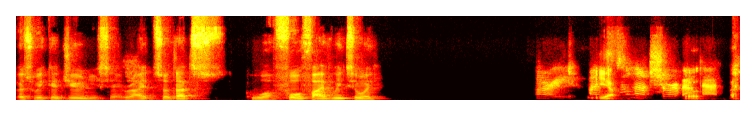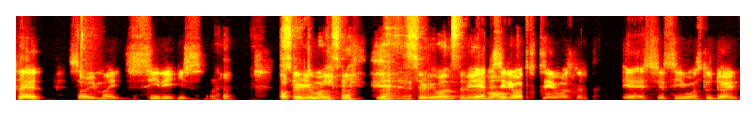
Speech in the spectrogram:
First week of June, you say, right? So that's what four or five weeks away. Sorry, I'm yeah. still not sure about well, that. sorry, my Siri is talking Siri to wants, me. yeah, Siri wants to be yeah, involved. Siri wants, Siri wants to. Yeah, Siri wants to join.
